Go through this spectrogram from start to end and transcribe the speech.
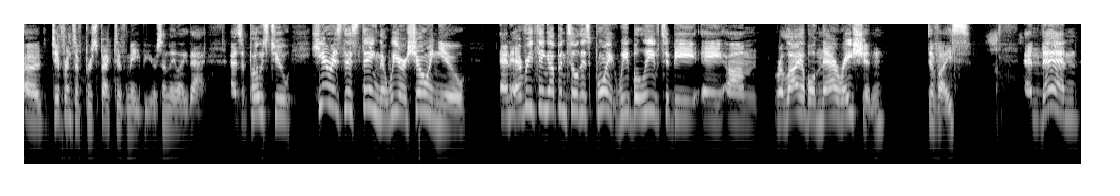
a difference of perspective, maybe, or something like that. As opposed to, here is this thing that we are showing you, and everything up until this point we believe to be a um, reliable narration device. And then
